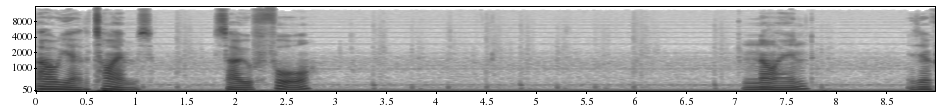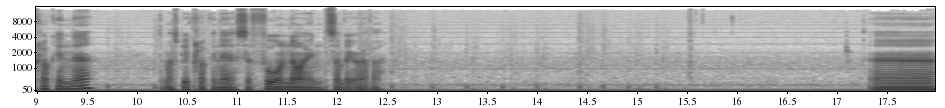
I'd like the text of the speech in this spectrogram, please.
Oh yeah, the times. So four, nine. Is there a clock in there? There must be a clock in there. So 4, 9, something or other. Uh,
